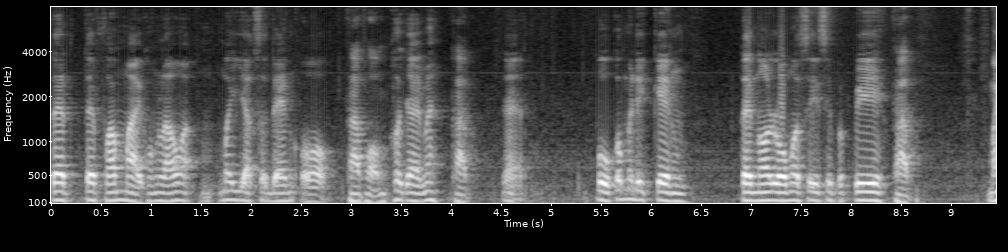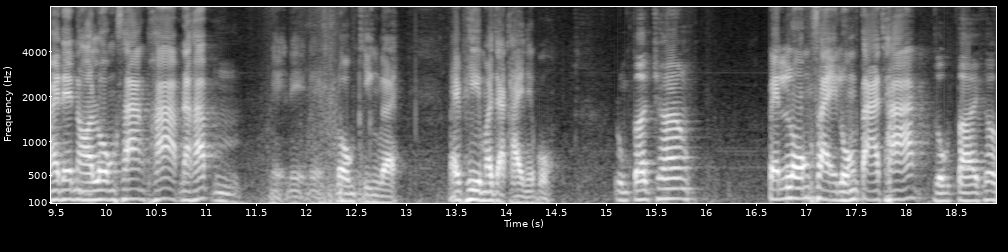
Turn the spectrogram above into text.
แต่แต่ความหมายของเราอะไม่อยากแสดงออก ครับผม เข้าใจไหมครับแต่ปู่ก็ไม่ได้เก่ง แต่นอนลงมาสี่สิบปี ครับ ไม่ได้นอนลงสร้างภาพนะครับ อืม นี่นี่นี่โรงจริงเลยไปพี่มาจากใครเนี่ยปู่หลุงตาช้างเป็นโรงใส่หลวงตาช้างหลวงตายเขา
